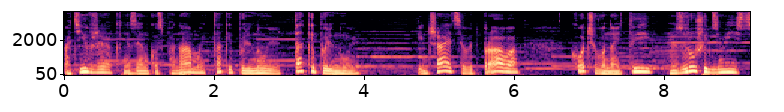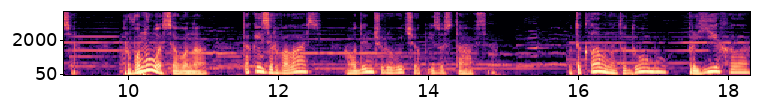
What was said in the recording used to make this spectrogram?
а ті вже князенко з панами так і пильнують, так і пильнують. Кінчається відправа, хоче вона йти, не зрушить з місця. Рвонулася вона, так і зірвалась, а один черевичок і зостався. Утекла вона додому, приїхала,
